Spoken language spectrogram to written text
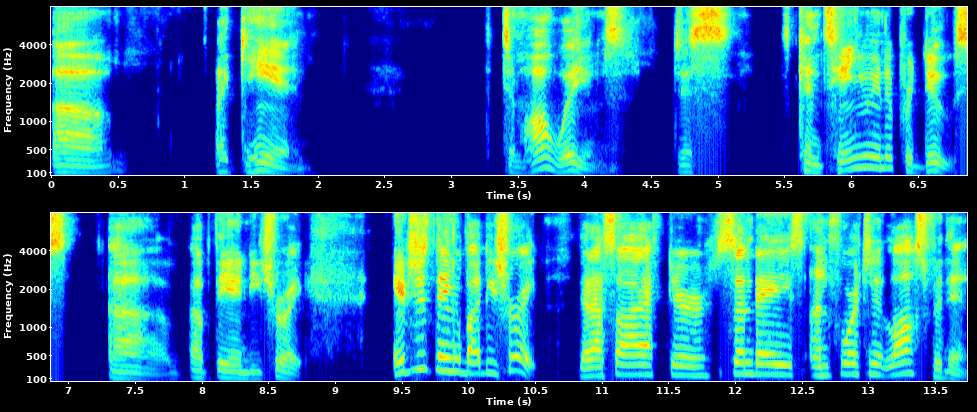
Um, again, Jamaal Williams just continuing to produce uh, up there in Detroit. Interesting about Detroit that I saw after Sunday's unfortunate loss for them,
